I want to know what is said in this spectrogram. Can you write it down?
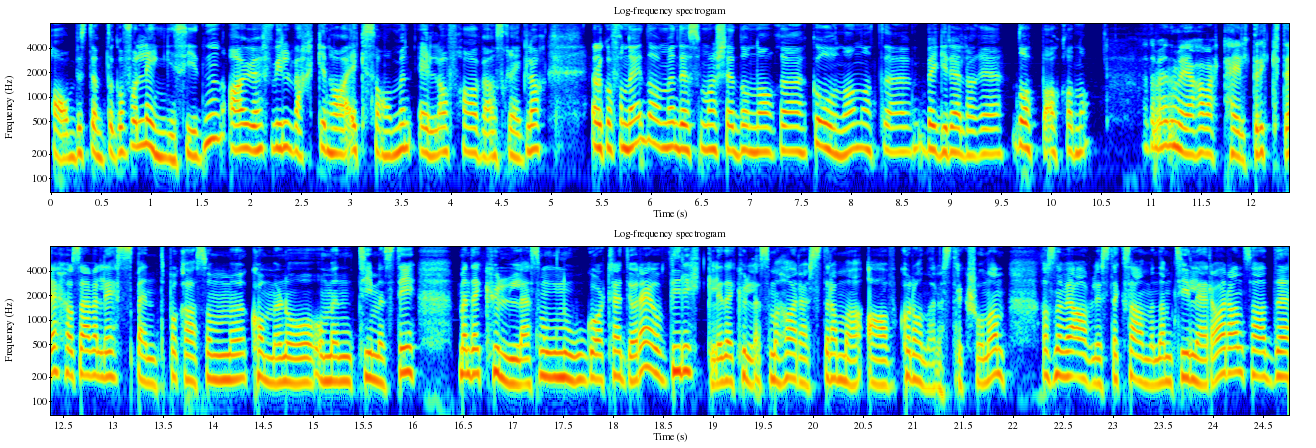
har bestemt dere for lenge siden. AUF vil verken ha eksamen eller fraværsregler. Er dere fornøyd med det som har skjedd under koronaen, at begge deler er droppa akkurat nå? Det mener vi har vært helt riktig. og så er jeg veldig spent på hva som kommer nå om en times tid. Men det kullet som nå går tredjeåret, er jo virkelig det kullet som er hardest ramma av koronarestriksjonene. Altså når vi har avlyst eksamen de tidligere årene, så hadde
